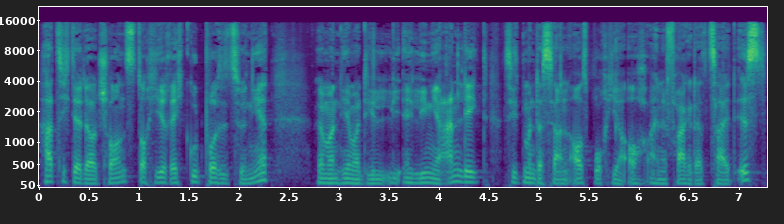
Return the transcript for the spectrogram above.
hat sich der Dow Jones doch hier recht gut positioniert. Wenn man hier mal die Linie anlegt, sieht man, dass ja ein Ausbruch hier auch eine Frage der Zeit ist.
